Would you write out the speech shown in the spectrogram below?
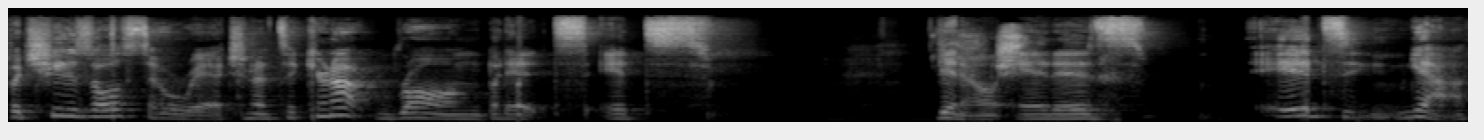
but she's also rich and it's like you're not wrong, but it's it's you know, it is it's yeah.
